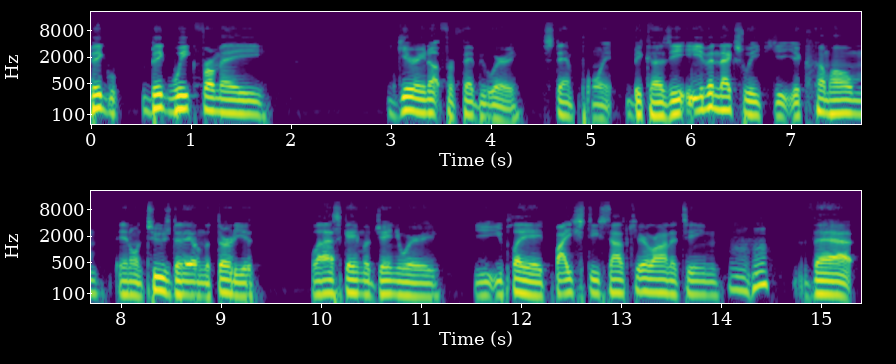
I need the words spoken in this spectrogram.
big big week from a gearing up for February standpoint because even next week you, you come home and on Tuesday on the 30th, last game of January, you, you play a feisty South Carolina team mm-hmm. that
